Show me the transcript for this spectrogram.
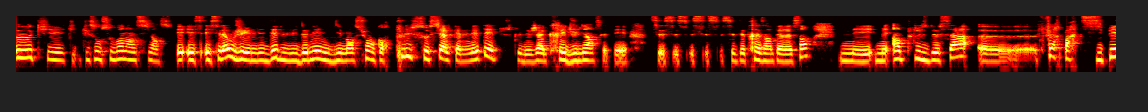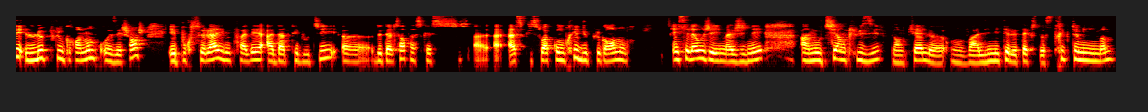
eux qui, qui, sont souvent dans le silence. Et, et, c'est là où j'ai eu l'idée de lui donner une dimension encore plus sociale qu'elle n'était, puisque déjà créer du lien, c'était c'était très intéressant. Mais, mais en plus de ça, euh, faire participer le plus grand nombre aux échanges. Et pour cela, il me fallait adapter l'outil euh, de telle sorte à ce qu'il soit compris du plus grand nombre. Et c'est là où j'ai imaginé un outil inclusif dans lequel euh, on va limiter le texte au strict minimum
